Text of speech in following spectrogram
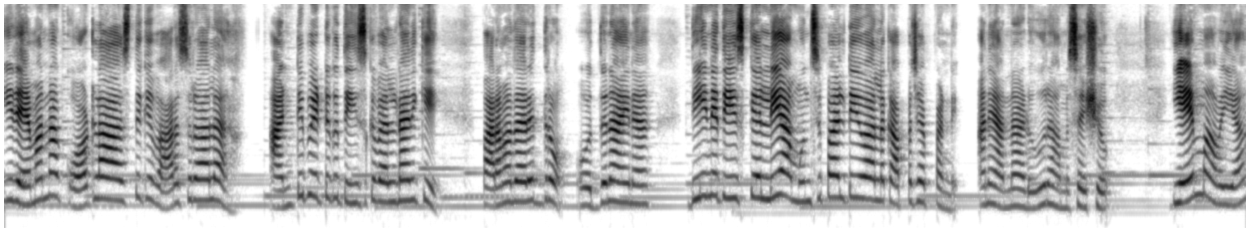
ఇదేమన్నా కోట్ల ఆస్తికి వారసురాలా? అంటి పెట్టుకు తీసుకువెళ్ళడానికి పరమదరిద్రం వద్దు నాయన. దీన్ని తీసుకెళ్ళి ఆ మున్సిపాలిటీ వాళ్ళకి అప్పచెప్పండి అని అన్నాడు రామశేషు. ఏం మావయ్య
